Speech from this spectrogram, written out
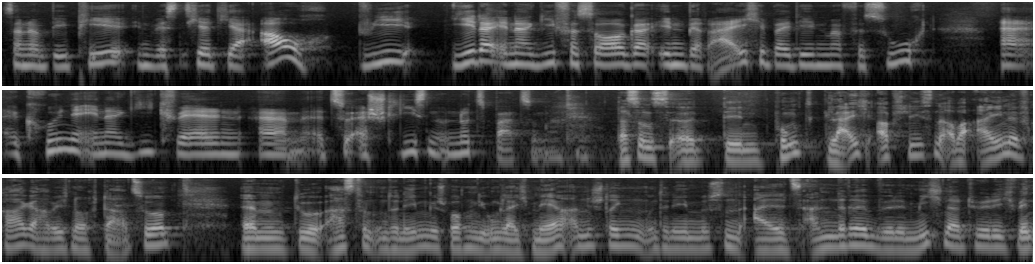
sondern BP investiert ja auch, wie jeder Energieversorger, in Bereiche, bei denen man versucht, äh, grüne Energiequellen äh, zu erschließen und nutzbar zu machen. Lass uns äh, den Punkt gleich abschließen, aber eine Frage habe ich noch dazu. Ähm, du hast von Unternehmen gesprochen, die ungleich mehr Anstrengungen unternehmen müssen als andere. Würde mich natürlich, wenn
